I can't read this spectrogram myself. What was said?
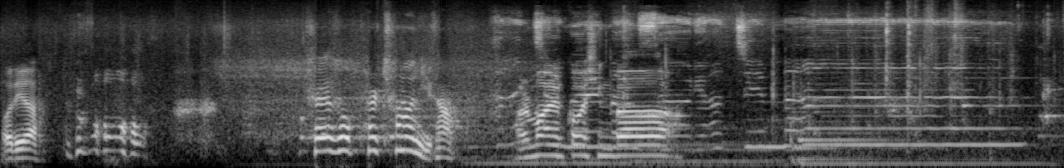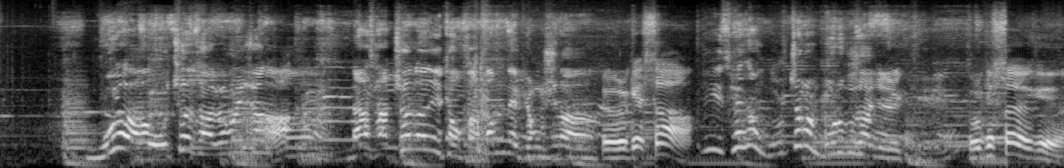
어디야? 저거. 최소 8,000원 이상 얼마일 것인가? 뭐야 5,400원이잖아 나 4,000원이 더 가깝네 병신아 왜 이렇게 싸? 이 세상 물정을 모르고 사냐 이렇게 왜 이렇게 싸 여기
